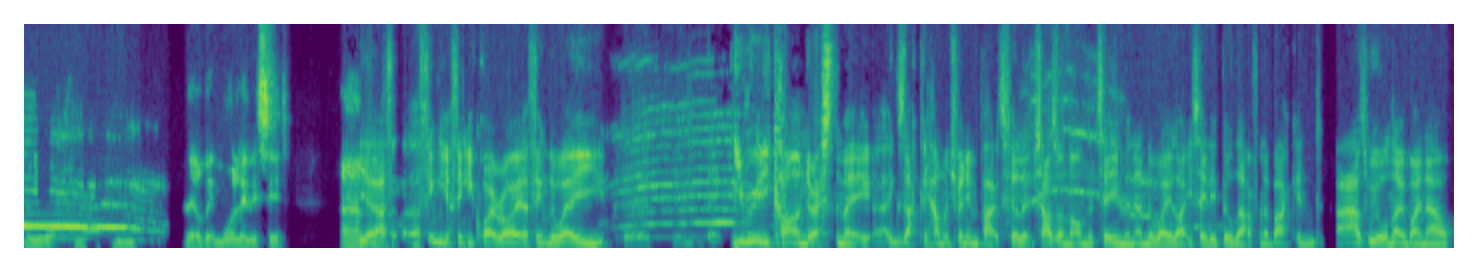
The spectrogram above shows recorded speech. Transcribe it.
So a little bit more limited. Um, yeah, I, th- I, think I think you're quite right. I think the way uh, you really can't underestimate exactly how much of an impact Phillips has on on the team, and, and the way, like you say, they build that from the back. And as we all know by now,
